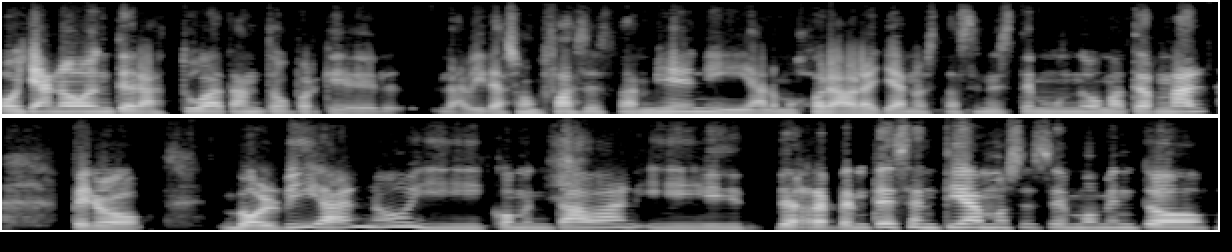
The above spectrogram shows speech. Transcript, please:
o ya no interactúa tanto porque la vida son fases también y a lo mejor ahora ya no estás en este mundo maternal, pero volvían ¿no? y comentaban y de repente sentíamos ese momento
